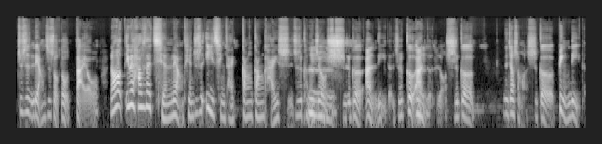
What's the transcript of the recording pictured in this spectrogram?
就是两只手都有戴哦。然后因为他是在前两天，就是疫情才刚刚开始，就是可能只有嗯十个案例的，就是个案嗯的那种十个，那叫什么？十个病例的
